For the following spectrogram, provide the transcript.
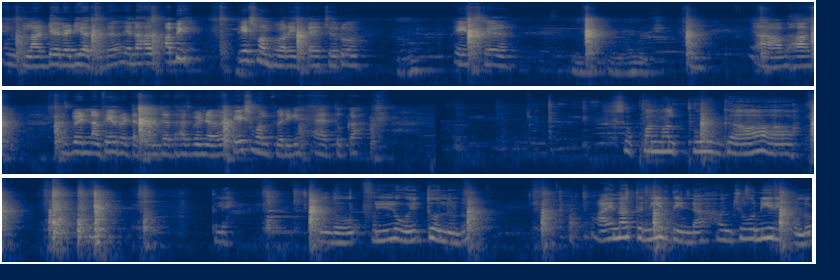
ಎಂಕ ಲಾಡ್ಡೆ ರೆಡಿ ಆಗ್ತದೆ. ಏನ ಅಭಿ ಟೇಸ್ಟ್ ಮಾಡ್ಬೋರ ಇತ್ತ ಚೂರು ಟೇಸ್ಟ್ ಹಾಗೆ. ಹಸ್ಬೆಂಡ್ ನಾ ಫೇವ್ರೇಟ್ ಅದ. ಅಂಚದು ಹಸ್ಬೆಂಡ್ ಟೇಸ್ಟ್ ಮಲ್ಪುವರಿಗೆ ಆಯ್ತುಕ ಸೊಪ್ಪನ್ ಮಲ್ಪುಗ ತಲೆ ಒಂದು ಫುಲ್ಲು ಒಯ್ತು ನೋಡು ಆಯ್ನಾತ್ ನೀರು ದಿಂಡ ಒಂಚೂರು ನೀರು ಇಕ್ಕೊಂಡು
